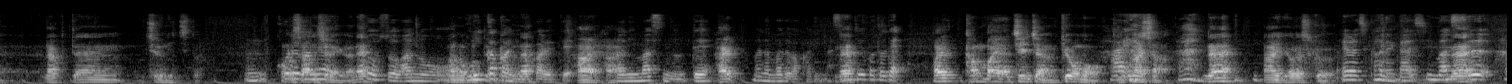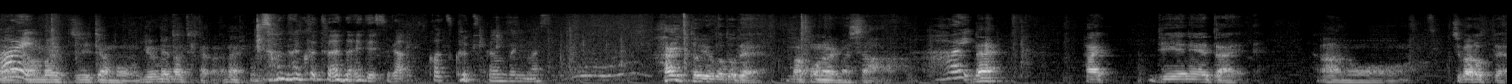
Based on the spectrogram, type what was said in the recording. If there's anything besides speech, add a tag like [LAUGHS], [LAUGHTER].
楽天中日とうん、この三試合がねそうそうあの、まあ残3ってるからね。日間に分かれてはいはい。ありますので、はい。まだまだわかりません、ね。ということで。はい。看板やちいちゃん今日も書きました、ね。[LAUGHS] はいよろしく。よろしくお願いします。ね。はい、看板やちいちゃんも有名になってきたからね。そんなことはないですが、コツコツ頑張ります。はいということでまあこうなりました。はい、ね。はい。d n a 対あのー千葉ロッテ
